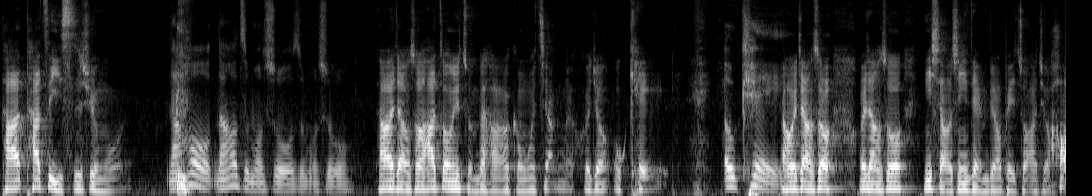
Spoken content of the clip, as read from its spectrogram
他他自己私讯我了。然后 然后怎么说怎么说他讲说他终于准备好要跟我讲了，我就 OK。？OK，然后我讲说，我讲说你小心一点，不要被抓就好。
